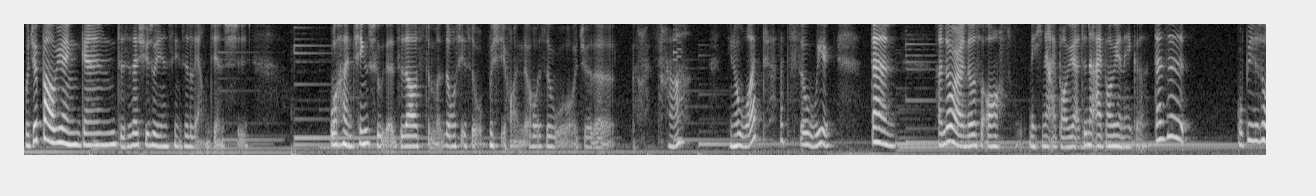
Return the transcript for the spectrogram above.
我觉得抱怨跟只是在叙述一件事情是两件事。我很清楚的知道什么东西是我不喜欢的，或是我觉得。哈，You know what? That's so weird。但很多人都说哦，每天爱抱怨，真的爱抱怨那个。但是我必须说，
